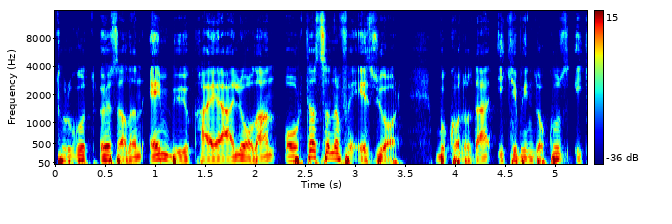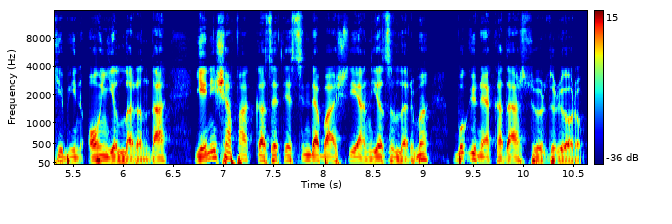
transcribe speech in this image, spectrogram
Turgut Özal'ın en büyük hayali olan orta sınıfı eziyor. Bu konuda 2009-2010 yıllarında Yeni Şafak gazetesinde başlayan yazılarımı bugüne kadar sürdürüyorum.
